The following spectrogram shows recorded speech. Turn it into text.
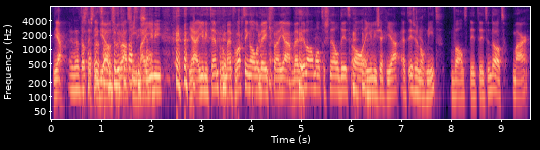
Ja, dat, dat is de ideale situatie. Maar jullie, ja, jullie temperen mijn verwachting al een beetje van... ja, wij willen allemaal te snel dit al. En jullie zeggen, ja, het is er nog niet. Want dit, dit en dat. Maar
